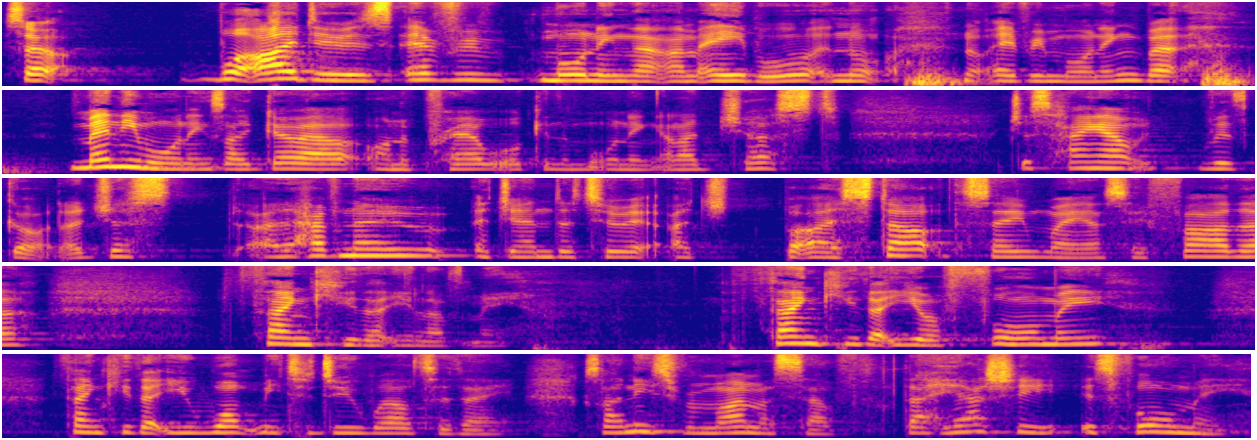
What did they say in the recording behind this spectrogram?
So, what I do is every morning that I'm able, not, not every morning, but many mornings, I go out on a prayer walk in the morning and I just, just hang out with God. I just, I have no agenda to it, I, but I start the same way. I say, Father, thank you that you love me. Thank you that you are for me. Thank you that you want me to do well today. Because I need to remind myself that He actually is for me.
